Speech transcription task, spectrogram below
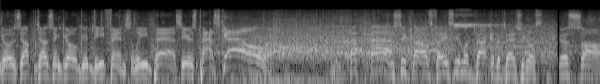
goes up, doesn't go. Good defense. Lead pass. Here's Pascal. you see Kyle's face? He looked back at the bench. He goes, just uh,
